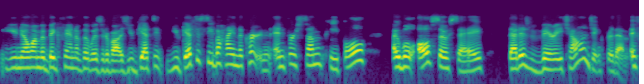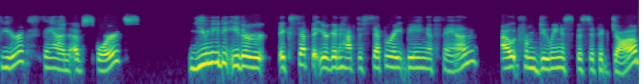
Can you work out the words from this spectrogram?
you know, I'm a big fan of the Wizard of Oz. You get to you get to see behind the curtain. And for some people, I will also say that is very challenging for them. If you're a fan of sports, you need to either accept that you're going to have to separate being a fan out from doing a specific job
